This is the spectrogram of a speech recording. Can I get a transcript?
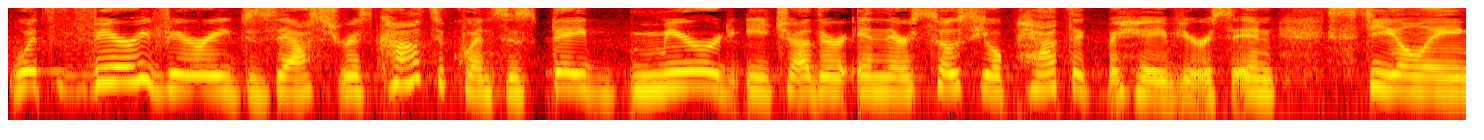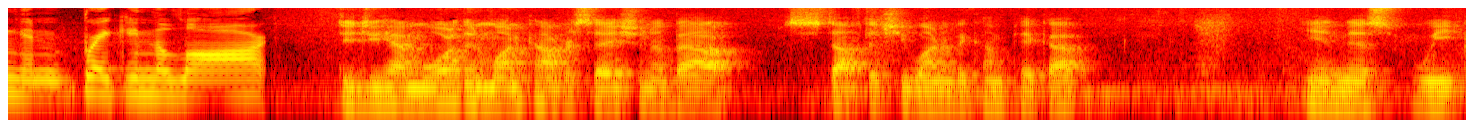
with very, very disastrous consequences. They mirrored each other in their sociopathic behaviors, in stealing and breaking the law. Did you have more than one conversation about stuff that you wanted to come pick up in this week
